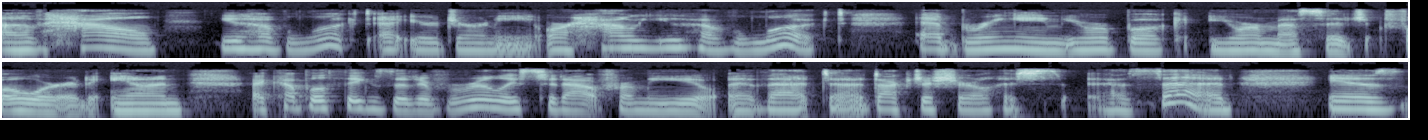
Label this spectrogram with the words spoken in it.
of how you have looked at your journey or how you have looked at bringing your book, your message forward. And a couple of things that have really stood out for me that uh, Dr. Cheryl has, has said is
